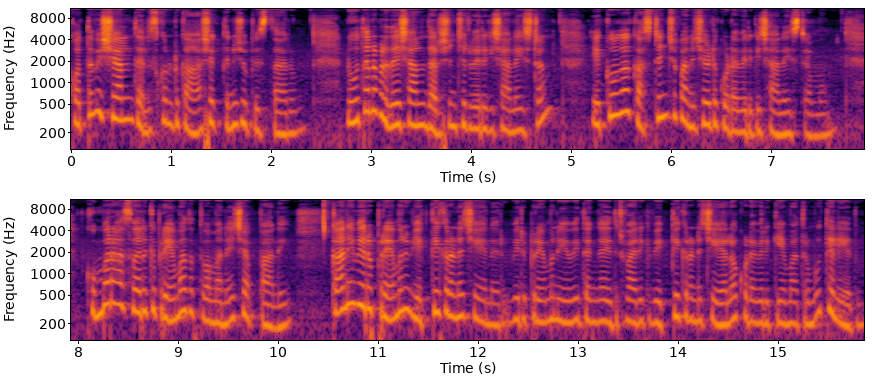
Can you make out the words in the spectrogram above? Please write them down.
కొత్త విషయాలను తెలుసుకున్నట్టుకు ఆసక్తిని చూపిస్తారు. నూతన ప్రదేశాలను దర్శించడం వీరికి చాలా ఇష్టం. ఎక్కువగా కష్టించి పనిచేయడం కూడా వీరికి చాలా ఇష్టము. కుంభరాశి వారికి ప్రేమతత్వం అనే చెప్పాలి. కానీ వీరు ప్రేమను వ్యక్తీకరణ చేయలేరు. వీరి ప్రేమను ఏ విధంగా ఎదుటివారికి వ్యక్తీకరణ చేయాలో కూడా వీరికి ఏమాత్రమూ తెలియదు.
